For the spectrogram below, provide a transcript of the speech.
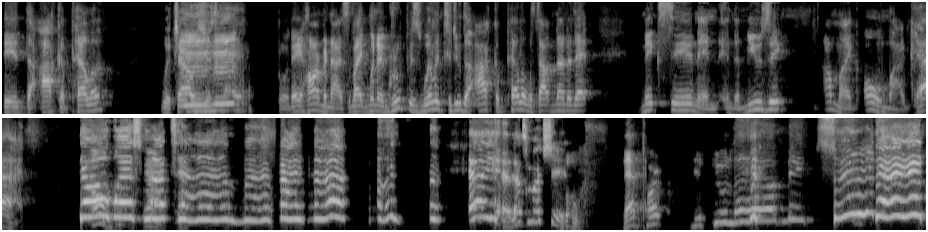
did the acapella, which I was just Mhm. like, bro, they harmonized. Like when a group is willing to do the acapella without none of that mixing and, and the music, I'm like, oh my God. Don't Oh, waste God. my time right now. Hell yeah, that's my shit. Oof. That part, if you love me, say it,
